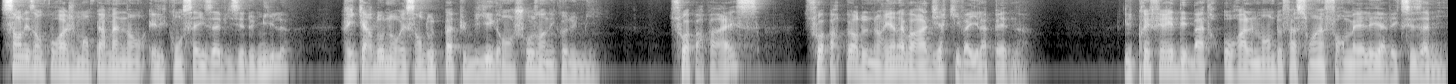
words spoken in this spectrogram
Sans les encouragements permanents et les conseils avisés de Mill, Ricardo n'aurait sans doute pas publié grand-chose en économie, soit par paresse, soit par peur de ne rien avoir à dire qui vaille la peine. Il préférait débattre oralement de façon informelle et avec ses amis.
